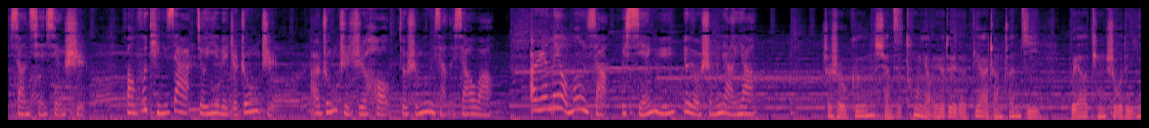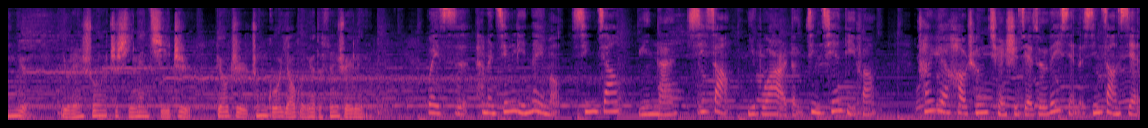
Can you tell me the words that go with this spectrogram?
向前行驶，仿佛停下就意味着终止，而终止之后就是梦想的消亡。而人没有梦想，和咸鱼又有什么两样？这首歌选自痛仰乐队的第二张专辑《不要停止我的音乐》。有人说这是一面旗帜，标志中国摇滚乐的分水岭。为此，他们经历内蒙、新疆、云南、西藏、尼泊尔等近千地方，穿越号称全世界最危险的新藏线，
